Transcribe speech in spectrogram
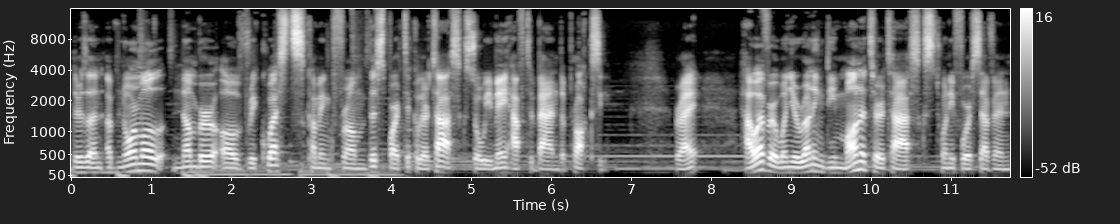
there's an abnormal number of requests coming from this particular task so we may have to ban the proxy right However, when you're running the monitor tasks 24 7,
